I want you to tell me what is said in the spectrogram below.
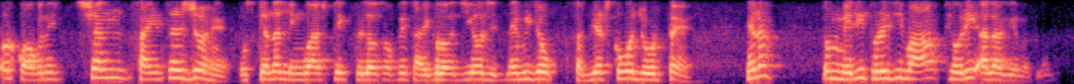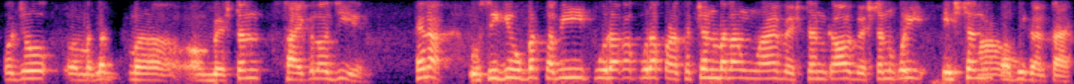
और कॉग्निशन साइंसेस जो हैं उसके अंदर लिंग्वास्टिक फिलोसॉफी साइकोलॉजी और जितने भी जो सब्जेक्ट्स को वो जोड़ते हैं है ना? तो मेरी थोड़ी सी वहाँ थ्योरी अलग है मतलब। और जो मतलब वेस्टर्न साइकोलॉजी है है ना? उसी के ऊपर तभी पूरा का पूरा परसेप्शन बना हुआ है वेस्टर्न का और वेस्टर्न कोई ईस्टर्न कॉपी करता है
